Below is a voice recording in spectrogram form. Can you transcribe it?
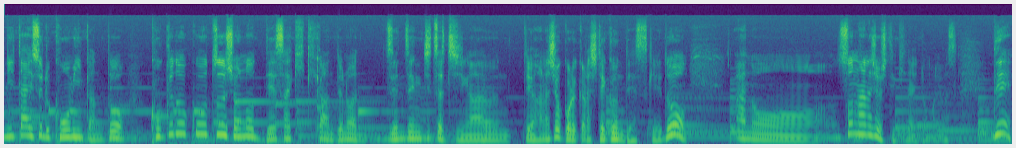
に対する公民館と国土交通省の出先機関っていうのは全然実は違うっていう話をこれからしていくんですけど、あのーそんな話をしていきたいと思います。で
